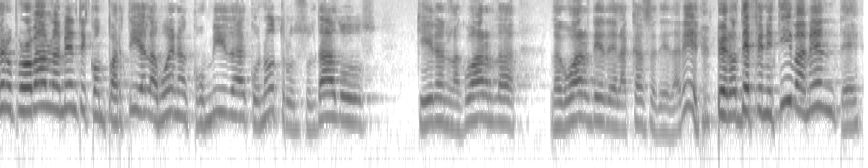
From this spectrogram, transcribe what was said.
pero probablemente compartía la buena comida con otros soldados que eran la guarda, la guardia de la casa de David. Pero definitivamente,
